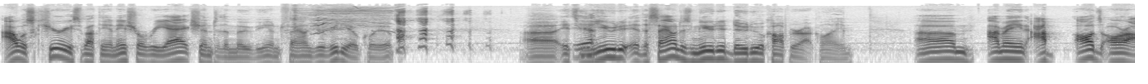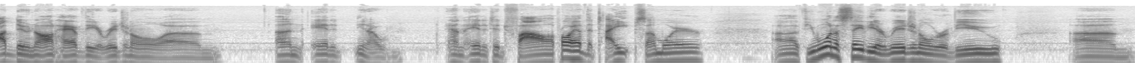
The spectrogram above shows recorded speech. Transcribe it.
I was curious about the initial reaction to the movie and found your video clip. Uh, it's Yeah. muted. The sound is muted due to a copyright claim. Um, I mean, I, odds are I do not have the original um, unedited, you know, unedited file. I probably have the tape somewhere. Uh, if you want to see the original review, um,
